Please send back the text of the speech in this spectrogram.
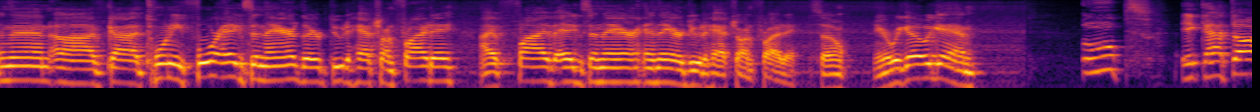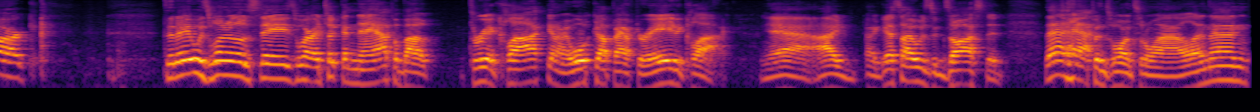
And then uh, I've got 24 eggs in there. They're due to hatch on Friday. I have five eggs in there, and they are due to hatch on Friday. So here we go again. Oops, it got dark. Today was one of those days where I took a nap about 3 o'clock and I woke up after 8 o'clock. Yeah, I, I guess I was exhausted. That happens once in a while. And then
